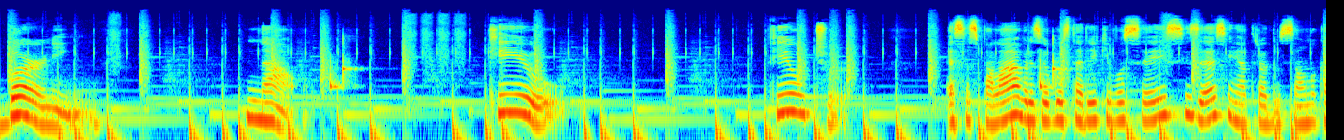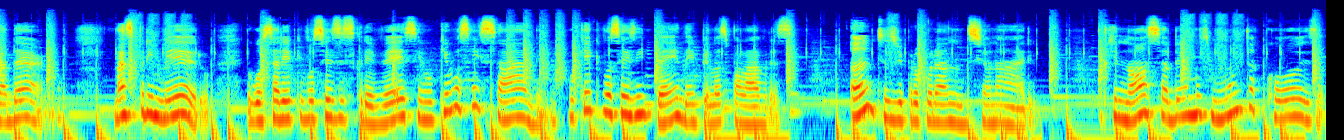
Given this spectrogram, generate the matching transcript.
Burning. Now. Kill. Future. Essas palavras eu gostaria que vocês fizessem a tradução no caderno. Mas primeiro, eu gostaria que vocês escrevessem o que vocês sabem, o que, que vocês entendem pelas palavras, antes de procurar no dicionário porque nós sabemos muita coisa,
